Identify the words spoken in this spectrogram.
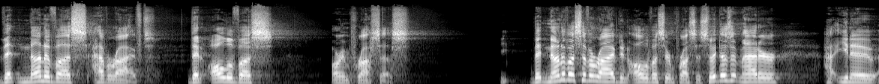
that none of us have arrived, that all of us are in process. That none of us have arrived and all of us are in process. So, it doesn't matter you know,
